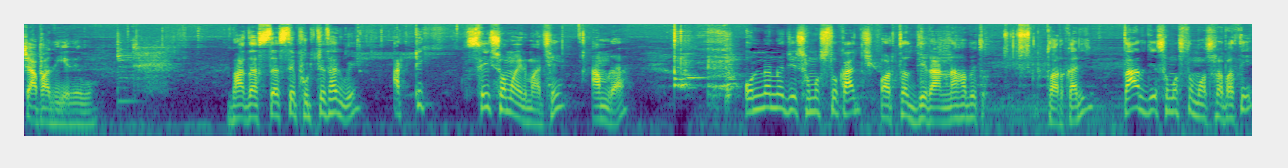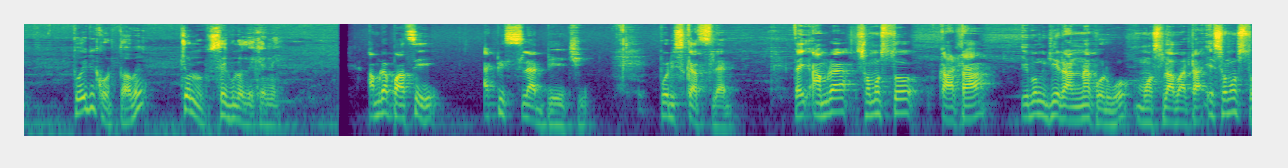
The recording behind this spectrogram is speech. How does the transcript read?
চাপা দিয়ে দেব। ভাত আস্তে আস্তে ফুটতে থাকবে। আর ঠিক সেই সময়ের মাঝে আমরা অন্যান্য যে সমস্ত কাজ, অর্থাৎ যে রান্না হবে তরকারি, তার যে সমস্ত মশলাপাতি তৈরি করতে হবে, চলুন সেগুলো দেখে নিই। আমরা পাশে একটি স্ল্যাব পেয়েছি পরিষ্কার স্ল্যাব। তাই আমরা সমস্ত কাটা এবং যে রান্না করব, মশলা বাটা, এ সমস্ত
